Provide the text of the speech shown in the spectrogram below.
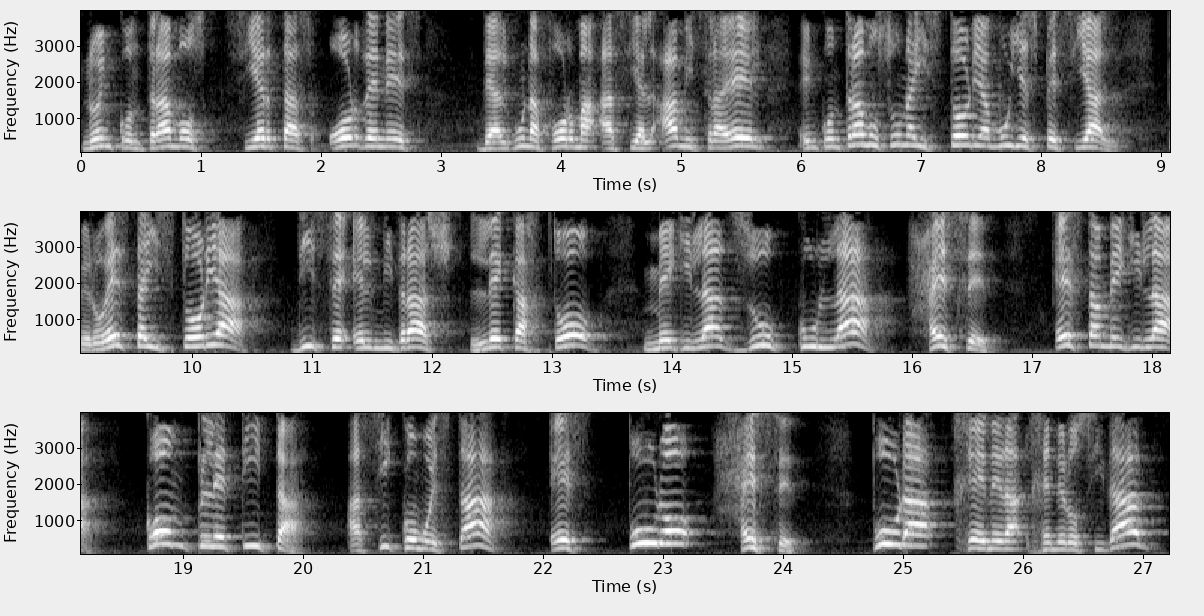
no encontramos ciertas órdenes de alguna forma hacia el Am Israel, encontramos una historia muy especial. Pero esta historia, dice el Midrash, le Kachtov, Megillah Zukula Hesed. Esta Megillah completita, así como está, es puro Hesed, pura generosidad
